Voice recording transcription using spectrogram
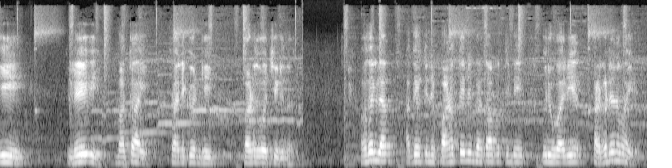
ഈ ലേവി മത്തായി തനിക്ക് വേണ്ടി പണിതു വച്ചിരുന്നത്. അതെല്ലാം അദ്ദേഹത്തിന്റെ പണത്തിന്റെയും പ്രതാപത്തിന്റെയും ഒരു വലിയ പ്രകടനമായിരുന്നു.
